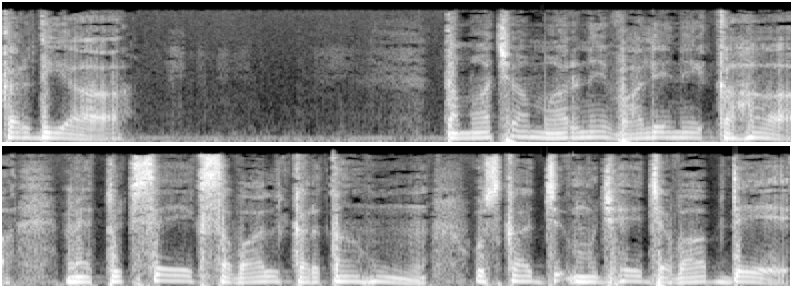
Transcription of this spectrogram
कर दिया। तमाचा मारने वाले ने कहा मैं तुझसे एक सवाल करता हूँ उसका ज, मुझे जवाब दे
